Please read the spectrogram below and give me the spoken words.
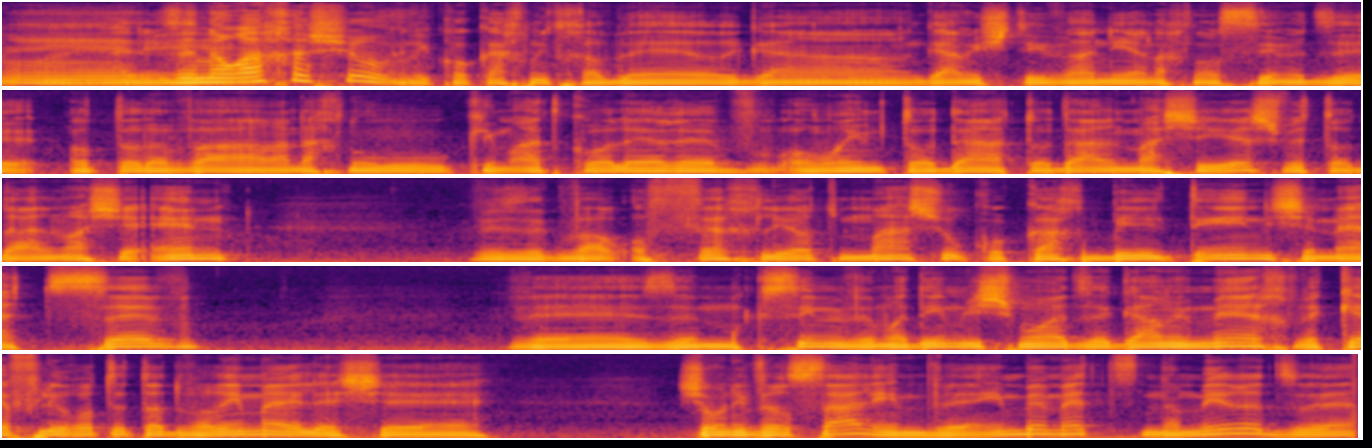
אה, אני, זה נורא חשוב. אני כל כך מתחבר, גם, גם אשתי ואני, אנחנו עושים את זה אותו דבר, אנחנו כמעט כל ערב אומרים תודה, תודה על מה שיש ותודה על מה שאין, וזה כבר הופך להיות משהו כל כך בילט אין שמעצב, וזה מקסים ומדהים לשמוע את זה גם ממך, וכיף לראות את הדברים האלה ש... שאוניברסליים, ואם באמת נמיר את זה,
